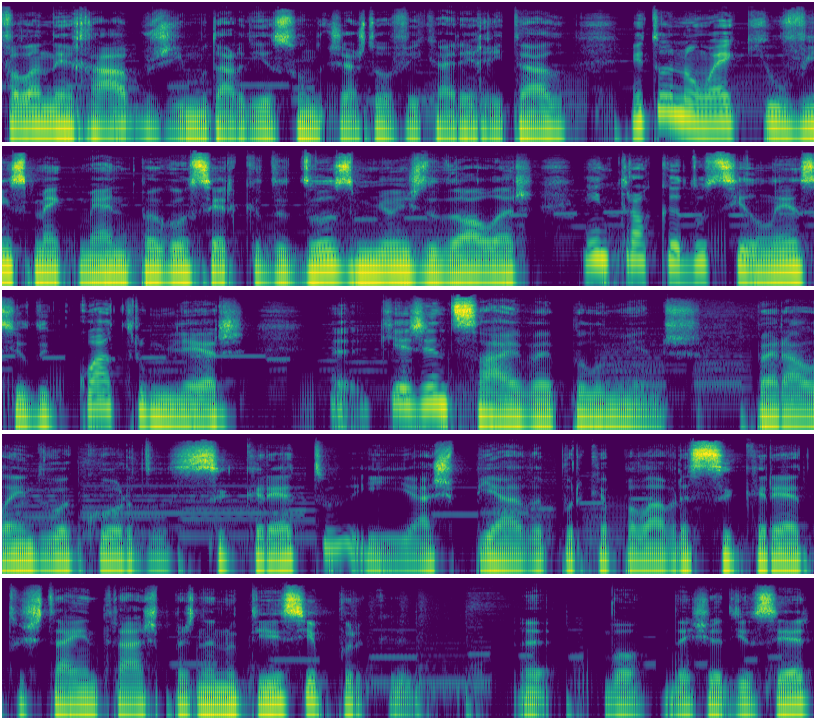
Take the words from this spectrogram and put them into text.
falando em rabos e mudar de assunto que já estou a ficar irritado, então não é que o Vince McMahon pagou cerca de 12 milhões de dólares em troca do silêncio de quatro mulheres, eh, que a gente saiba, pelo menos. Para além do acordo secreto, e acho piada porque a palavra secreto está entre aspas na notícia, porque. Uh, bom, deixa de o ser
